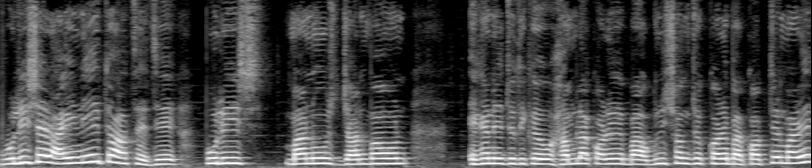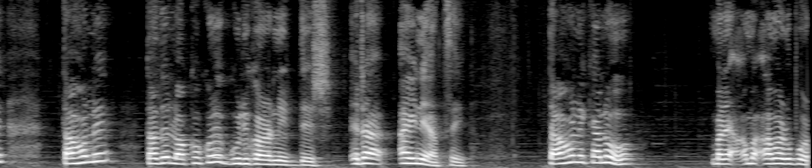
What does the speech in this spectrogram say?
পুলিশের আইনেই তো আছে যে পুলিশ মানুষ যানবাহন এখানে যদি কেউ হামলা করে বা অগ্নিসংযোগ করে বা ককটেল মারে তাহলে তাদের লক্ষ্য করে গুলি করার নির্দেশ। এটা আইনে আছে। তাহলে কেন? মানে আমার উপর।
